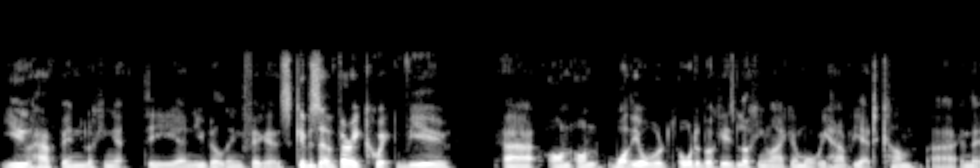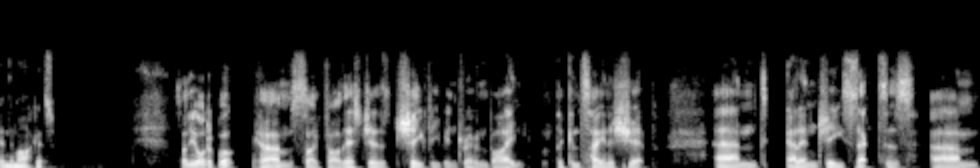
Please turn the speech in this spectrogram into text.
you have been looking at the uh, new building figures. Give us a very quick view uh, on on what the order, order book is looking like and what we have yet to come uh, in the in the markets. So the order book um, so far this year has chiefly been driven by the container ship and LNG sectors. Um,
